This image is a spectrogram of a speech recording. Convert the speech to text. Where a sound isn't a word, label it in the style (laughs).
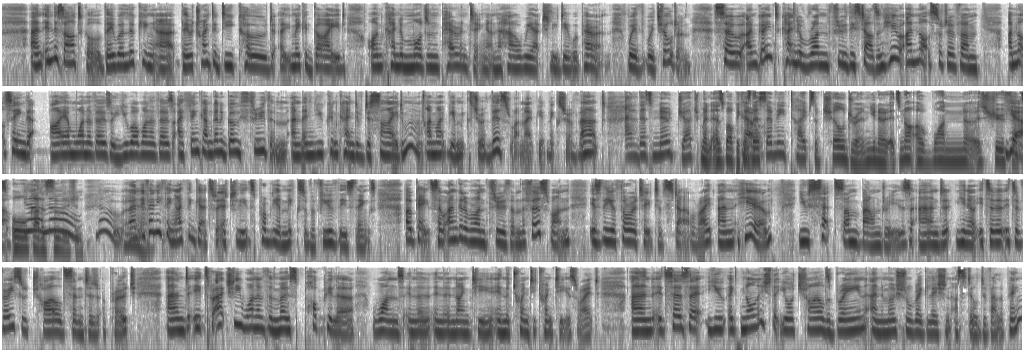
and in this article, they were looking at they were trying to decode, uh, make a guide on kind of modern parenting and how we actually deal with parent with with children. So I'm going to kind of run through these styles, and here I'm not sort of um, I'm not saying that I am one of those or you are one of those. I think I'm going to go through them and then you can kind of decide, mm, I might be a mixture of this or I might be a mixture of that. And there's no judgment as well because No. there's so many types of children. You know, it's not a one uh, shoe fits yeah. all yeah, kind of no, solution. No, and if anything, I think it's actually it's probably a mix of a few of these things. Okay, so I'm going to run through them. The first one is the authoritative style, right? And here you set some boundaries, and you know it's a it's a very sort of child centered approach, and it's actually one of the most popular ones in the in the 19 in the 2020s, right? And it says that you acknowledge that your child's brain and emotional regulation are still developing,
